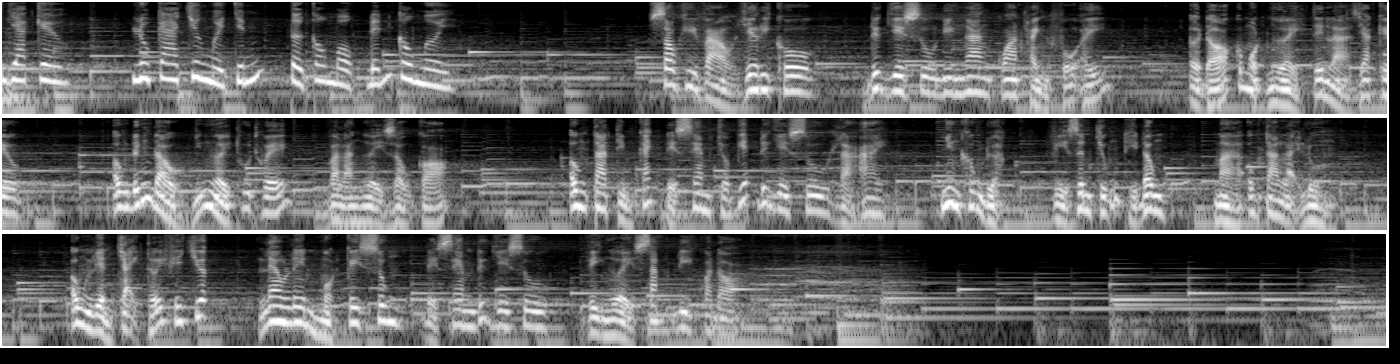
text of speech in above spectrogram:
Gia kêu Luca chương 19 từ câu 1 đến câu 10 Sau khi vào Jericho, Đức Giêsu đi ngang qua thành phố ấy. Ở đó có một người tên là Gia kêu Ông đứng đầu những người thu thuế và là người giàu có. Ông ta tìm cách để xem cho biết Đức Giêsu là ai, nhưng không được vì dân chúng thì đông mà ông ta lại lùn. Ông liền chạy tới phía trước, leo lên một cây sung để xem Đức Giêsu vì người sắp đi qua đó.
